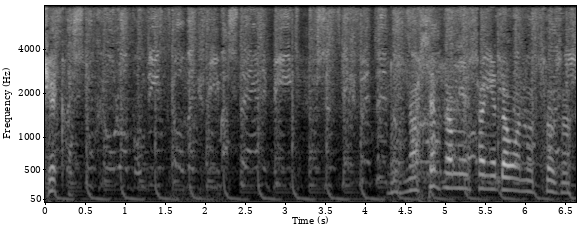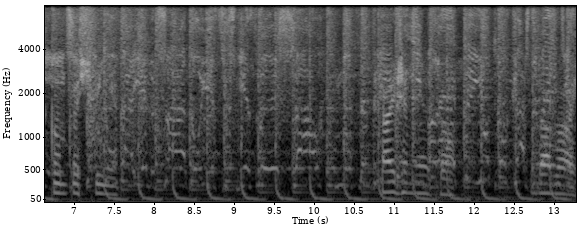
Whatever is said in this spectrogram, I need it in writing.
Ale ucieka. No następna mięsa nie dała, no co za skąpe świnie. Dajże mięso. Dawaj.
